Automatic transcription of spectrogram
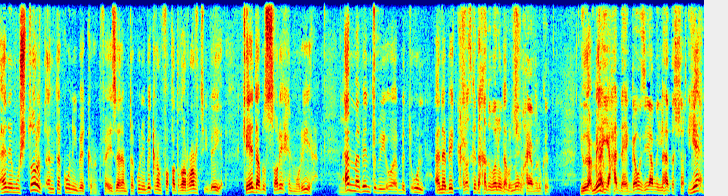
أنا مشترط أن تكوني بكرا فإذا لم تكوني بكرا فقد غررت بي. كده بالصريح المريح. أما بنت بتقول أنا بكر. خلاص كده خدوا بالهم كلهم هيعملوا كده. يعمل أي حد هيتجوز يعمل هذا الشرط. يعمل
